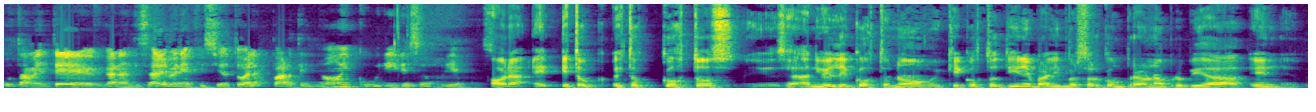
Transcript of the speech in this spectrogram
justamente garantizar el beneficio de todas las partes, ¿no? Y cubrir esos riesgos. Ahora, eh, esto- estos costos, eh, o sea, a nivel de costos, ¿no? ¿Qué costo tiene para el inversor comprar una propiedad en...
